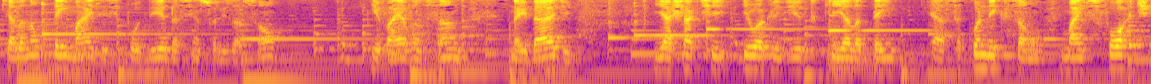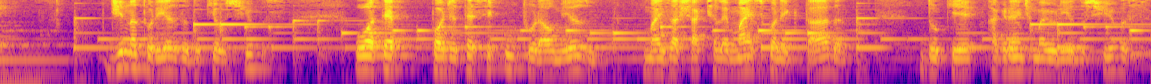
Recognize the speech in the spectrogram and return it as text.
que ela não tem mais esse poder da sensualização e vai avançando na idade, e a Shakti, eu acredito que ela tem essa conexão mais forte de natureza do que os Shivas, ou até pode até ser cultural mesmo, mas a Shakti ela é mais conectada do que a grande maioria dos Shivas,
